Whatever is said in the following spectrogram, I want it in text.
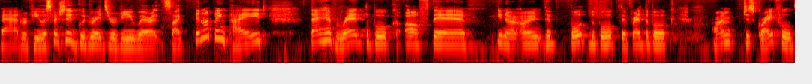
bad review, especially a Goodreads review where it's like they're not being paid. They have read the book off their, you know, own. They've bought the book. They've read the book. I'm just grateful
